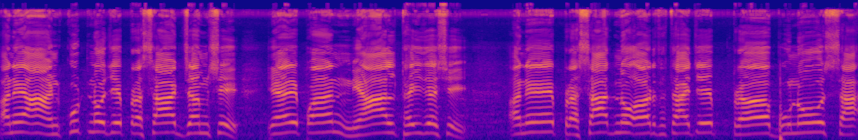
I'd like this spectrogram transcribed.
અને આ અન્નકૂટનો જે પ્રસાદ જમશે, એ પણ ન્યાલ થઈ જશે. અને પ્રસાદનો અર્થ થાય છે પ્રભુનો સા,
